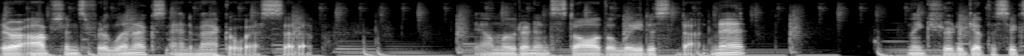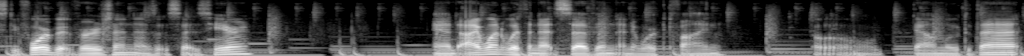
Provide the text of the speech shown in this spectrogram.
there are options for Linux and Mac OS setup. Download and install the latest .NET. Make sure to get the 64-bit version as it says here. And I went with a .NET 7 and it worked fine. So download that,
